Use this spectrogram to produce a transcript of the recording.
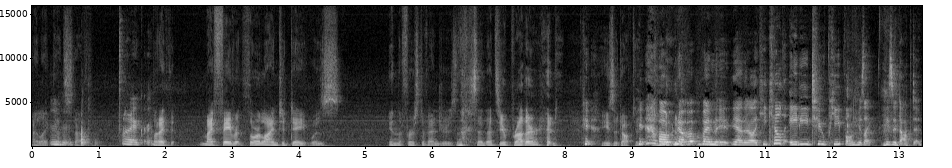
I like that Mm-hmm. stuff. I agree. But I, th- my favorite Thor line to date was in the first Avengers, and I said, "That's your brother," and he's adopted. oh no! When they, yeah, they're like he killed eighty-two people, and he's like he's adopted.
